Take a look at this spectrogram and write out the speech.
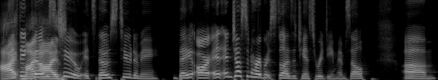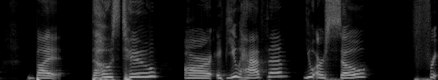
I, I think my those eyes... two. It's those two to me. They are, and, and Justin Herbert still has a chance to redeem himself. Um, but those two are if you have them, you are so free.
